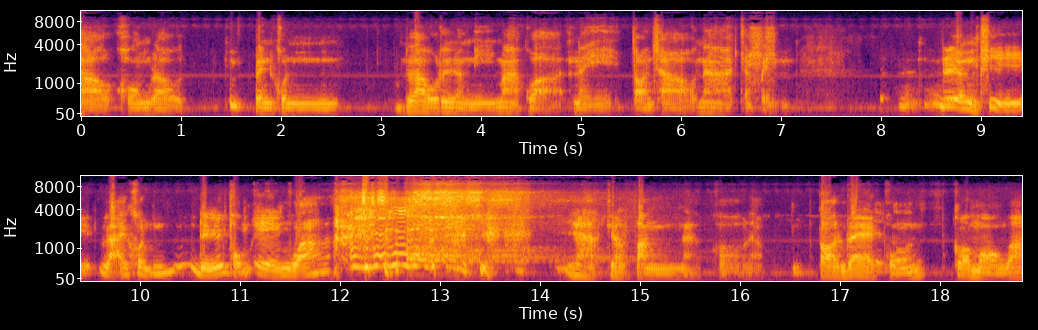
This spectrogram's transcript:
ข่าวของเราเป็นคนเล่าเรื่องนี้มากกว่าในตอนเช้าน่าจะเป็น เรื่องที่หลายคนหรือผมเองวะ อยากจะฟังนะขอครับตอนแรกผมก็มองว่า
